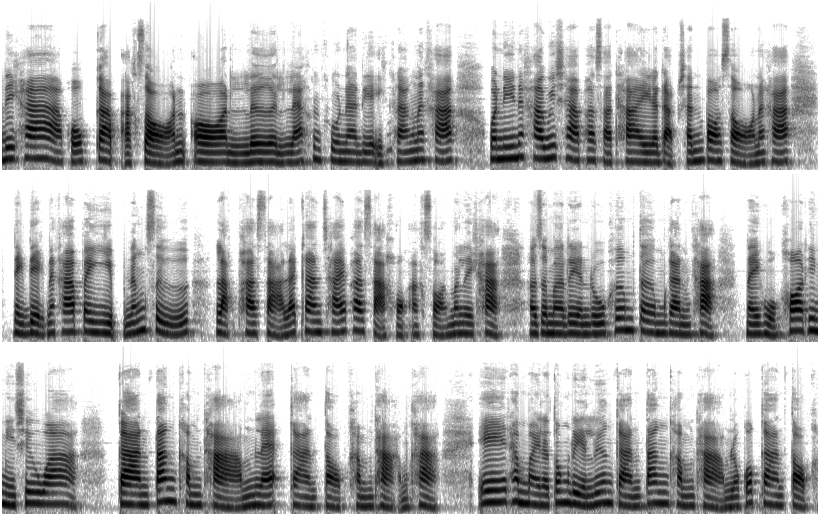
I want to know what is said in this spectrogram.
วัสดีค่ะ พบกับอักษรออนเลินและคุณครูนาเดียอีกครั้งนะคะ วันนี้นะคะวิชาภาษาไทยระดับชั้นป .2 นะคะ เด็กๆนะคะไปหยิบหนังสือหลักภาษาและการใช้ภาษาของอักษรมาเลยค่ะ เราจะมาเรียนรู้เพิ่มเติมกันค่ะ ในหัวข้อที่มีชื่อว่า การตั้งคำถามและการตอบคำถามค่ะ เอ๊ะทำไมเราต้องเรียนเรื่องการตั้งคำถาม แล้วก็การตอบค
